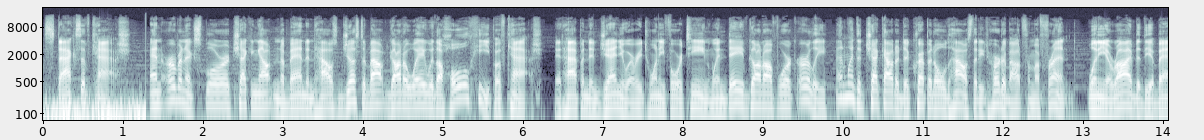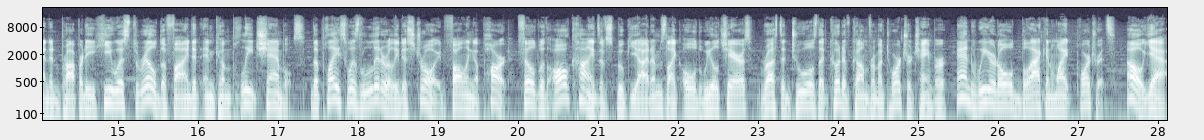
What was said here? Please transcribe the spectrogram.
Stacks of cash. An urban explorer checking out an abandoned house just about got away with a whole heap of cash. It happened in January 2014 when Dave got off work early and went to check out a decrepit old house that he'd heard about from a friend. When he arrived at the abandoned property, he was thrilled to find it in complete shambles. The place was literally destroyed, falling apart, filled with all kinds of spooky items like old wheelchairs, rusted tools that could have come from a torture chamber, and weird old black and white portraits. Oh yeah,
